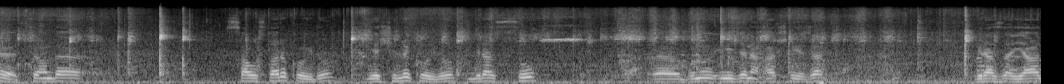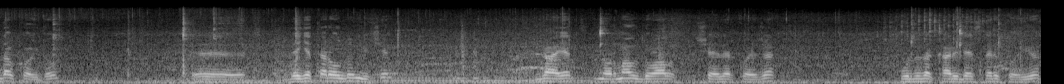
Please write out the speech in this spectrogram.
Evet şu anda savusları koydu. Yeşillik koydu. Biraz su. Ee, bunu iyicene haşlayacak. Biraz da yağ da koydu. Ee, vegetar olduğum için gayet normal doğal şeyler koyacak. Burada da karidesleri koyuyor.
